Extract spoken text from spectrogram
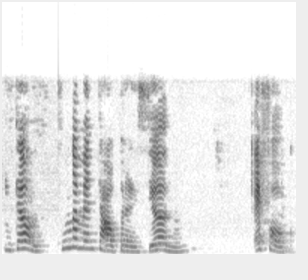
Então, fundamental para esse ano é foco.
